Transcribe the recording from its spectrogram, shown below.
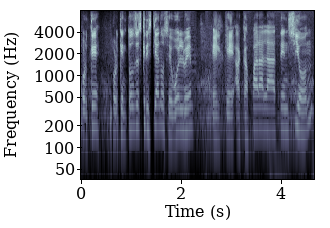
¿Por qué? Porque entonces Cristiano se vuelve el que acapara la atención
